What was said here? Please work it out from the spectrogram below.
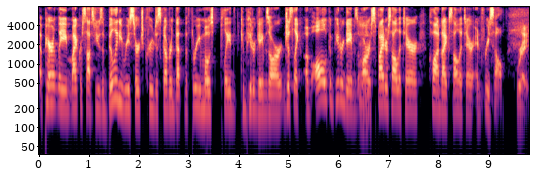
apparently Microsoft's usability research crew discovered that the three most played computer games are just like of all computer games Mm. are Spider Solitaire, Klondike Solitaire, and Free Cell. Right.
